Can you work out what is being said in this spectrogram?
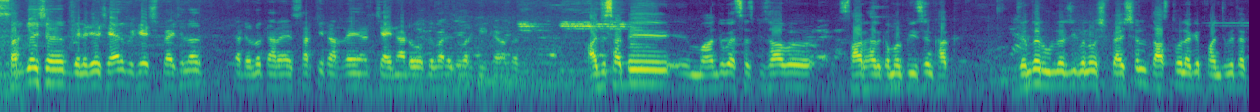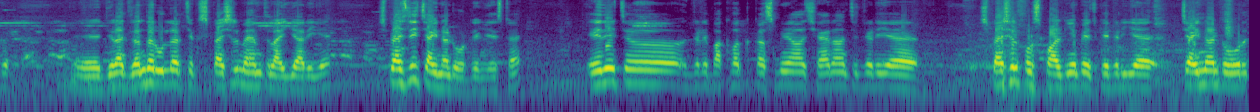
ਸਰਜੇਸ਼ ਬਿਲਗੇ ਸ਼ਹਿਰ ਵਿਖੇ ਸਪੈਸ਼ਲ ਤੁਹਾਡੇ ਵੱਲੋਂ ਕਰ ਰਹੇ ਸਰਚ ਕਰ ਰਹੇ ਆ ਚਾਈਨਾ ਡੋਰ ਦੇ ਬਾਰੇ ਇਸ ਬਾਰੇ ਕੀ ਕਹਿਣਾ ਤੁਹਾਡਾ? ਅੱਜ ਸਾਡੇ ਮਾਨਯੋਗ ਐਸਐਸਪੀ ਸਾਹਿਬ ਸਰ ਹਰਕਮਲਪ੍ਰੀਤ ਸਿੰਘ ਖੱਕ ਜਲੰਧਰ ਰੂਲਰ ਜੀ ਵੱਲੋਂ ਸਪੈਸ਼ਲ 10 ਤੋਂ ਲੈ ਕੇ 5 ਵਜੇ ਤੱਕ ਜਿਹੜਾ ਜਲੰਧਰ ਰੂਲਰ ਚ ਇੱਕ ਸਪੈਸ਼ਲ ਮੁਹਿੰਮ ਚਲਾਈ ਜਾ ਰਹੀ ਹੈ ਸਪੈਸ਼ਲੀ ਚਾਈਨਾ ਡੋਰ ਦੇ ਅਗੇਂਸਟ ਹੈ। ਇਹਦੇ ਚ ਜਿਹੜੇ ਵੱਖ-ਵੱਖ ਕਸਬਿਆਂ ਸ਼ਹਿਰਾਂ ਚ ਜਿਹੜੀ ਹੈ ਸਪੈਸ਼ਲ ਪੁਲਿਸ ਪਾਰਟੀਆਂ ਭੇਜ ਕੇ ਜਿਹੜੀ ਹੈ ਚਾਈਨਾ ਡੋਰ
